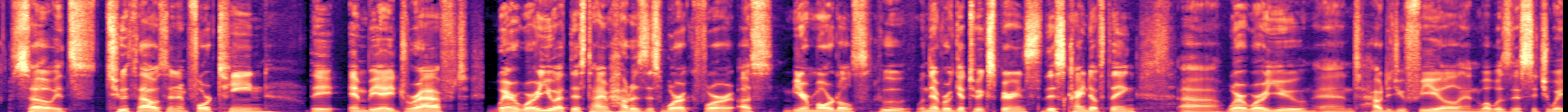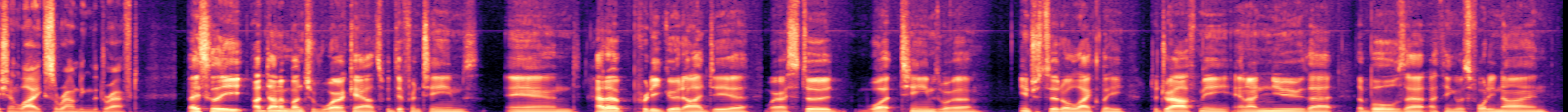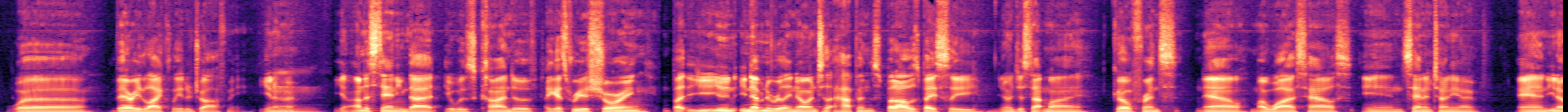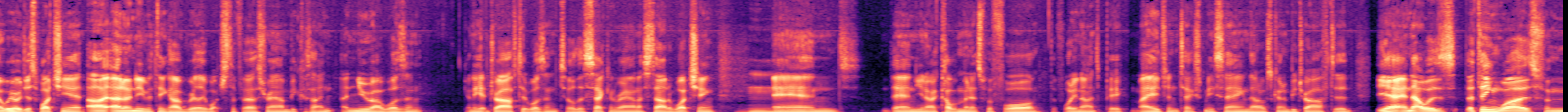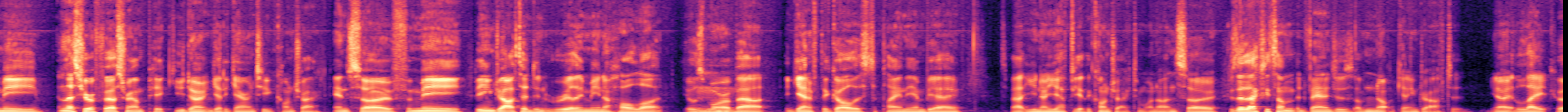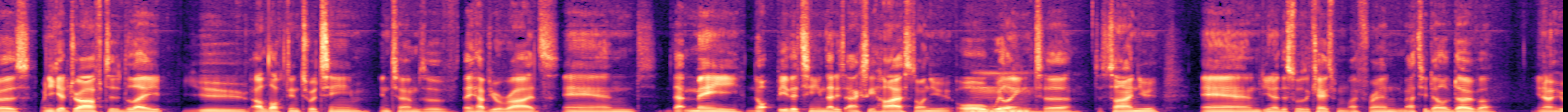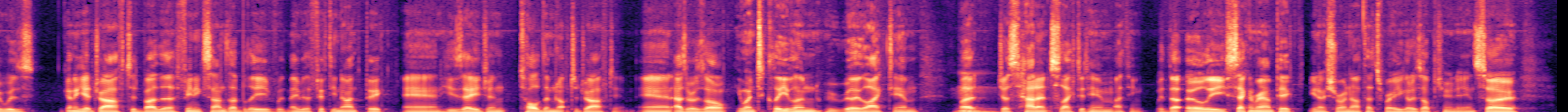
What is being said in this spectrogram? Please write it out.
So it's 2014, the NBA draft. Where were you at this time? How does this work for us mere mortals who will never get to experience this kind of thing? Uh, where were you and how did you feel? And what was this situation like surrounding the draft? Basically, I'd done a bunch of workouts with different teams and had a pretty good idea where I stood, what teams were interested or likely to draft me. And I knew that the Bulls at, I think it was 49, were very likely to draft me. You know, Mm. you know, understanding that it was kind of, I guess, reassuring, but you, you, you never really know until it happens. But I was basically, you know, just at my girlfriend's now, my wife's house in San Antonio. And, you know, we were just watching it. I, I don't even think I really watched the first round because I, I knew I wasn't going to get drafted. It wasn't until the second round I started watching. Mm. And then, you know, a couple minutes before the 49th pick, my agent texted me saying that I was going to be drafted. Yeah. And that was the thing was for me, unless you're a first round pick, you don't get a guaranteed contract. And so for me, being drafted didn't really mean a whole lot. It was more Mm. about, again, if the goal is to play in the NBA, it's about, you know, you have to get the contract and whatnot. And so, because there's actually some advantages of not getting drafted, you know, late. Because when you get drafted late, you are locked into a team in terms of they have your rights and that may not be the team that is actually highest on you or Mm. willing to to sign you. And you know, this was a case with my friend Matthew Dellavedova, you know, who was going to get drafted by the Phoenix Suns, I believe, with maybe the 59th pick. And his agent told them not to draft him. And as a result, he went to Cleveland, who really liked him, but Hmm. just hadn't selected him, I think, with the early second round pick. You know, sure enough, that's where he got his opportunity. And so,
